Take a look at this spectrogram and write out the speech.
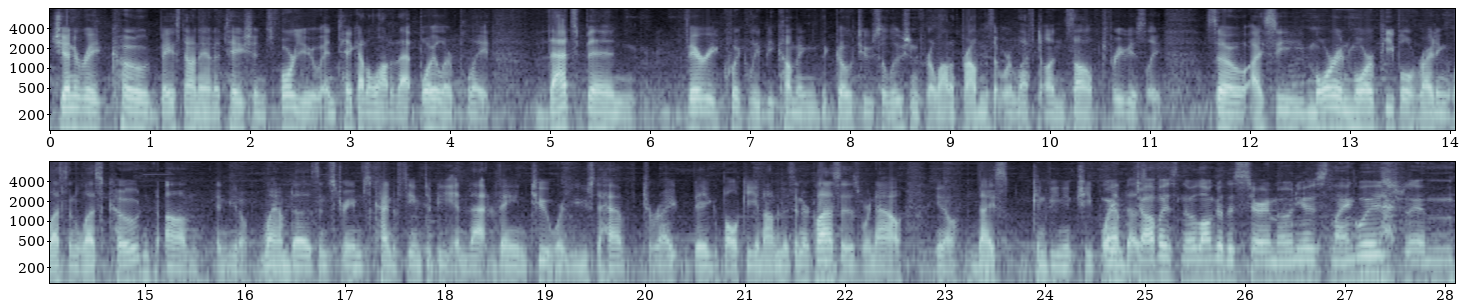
generate code based on annotations for you and take out a lot of that boilerplate. That's been very quickly becoming the go-to solution for a lot of problems that were left unsolved previously. So I see more and more people writing less and less code, um, and you know, lambdas and streams kind of seem to be in that vein too, where you used to have to write big, bulky, anonymous inner classes. Where now, you know, nice, convenient, cheap Where lambdas. Java is no longer this ceremonious language, and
